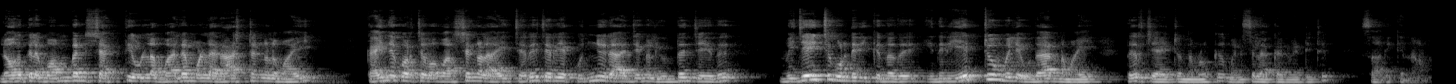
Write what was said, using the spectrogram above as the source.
ലോകത്തിലെ വമ്പൻ ശക്തിയുള്ള ബലമുള്ള രാഷ്ട്രങ്ങളുമായി കഴിഞ്ഞ കുറച്ച് വർഷങ്ങളായി ചെറിയ ചെറിയ കുഞ്ഞു രാജ്യങ്ങൾ യുദ്ധം ചെയ്ത് വിജയിച്ചു കൊണ്ടിരിക്കുന്നത് ഇതിന് ഏറ്റവും വലിയ ഉദാഹരണമായി തീർച്ചയായിട്ടും നമ്മൾക്ക് മനസ്സിലാക്കാൻ വേണ്ടിയിട്ട് സാധിക്കുന്നതാണ്.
